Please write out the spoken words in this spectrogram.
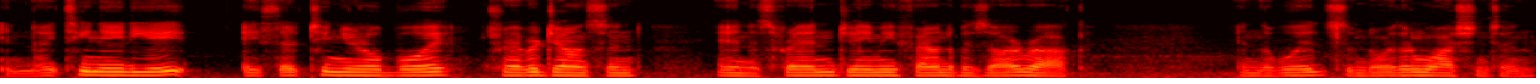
In 1988, a 13 year old boy, Trevor Johnson, and his friend Jamie found a bizarre rock in the woods of northern Washington,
